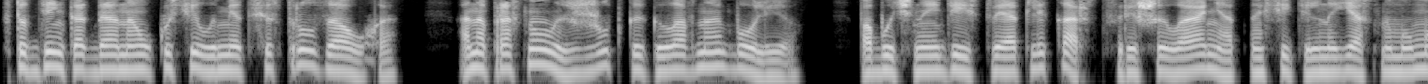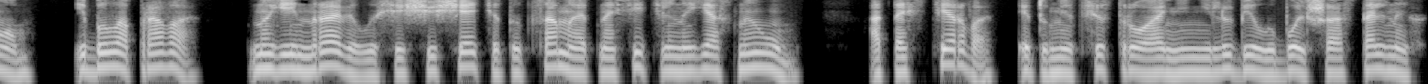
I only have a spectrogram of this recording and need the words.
В тот день, когда она укусила медсестру за ухо, она проснулась с жуткой головной болью. Побочные действия от лекарств, решила Аня относительно ясным умом. И была права, но ей нравилось ощущать этот самый относительно ясный ум. А та стерва, эту медсестру Аня не любила больше остальных,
